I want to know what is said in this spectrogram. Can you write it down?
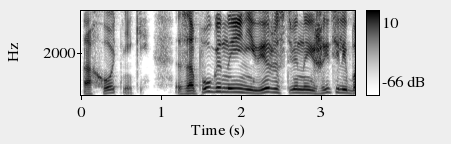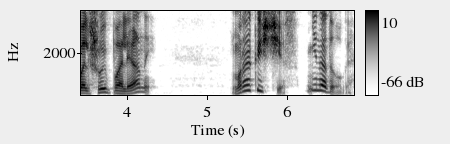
охотники, запуганные и невежественные жители Большой Поляны. Мрак исчез, ненадолго.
